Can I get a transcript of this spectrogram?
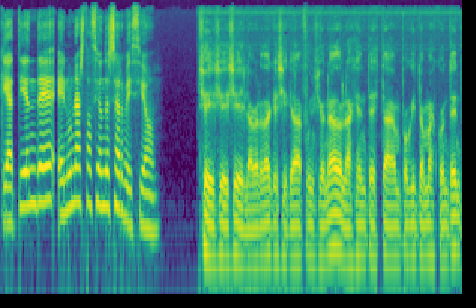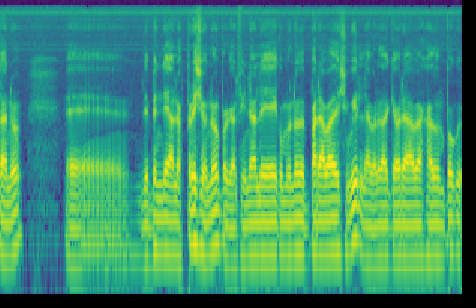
que atiende en una estación de servicio. Sí, sí, sí, la verdad que sí que ha funcionado, la gente está un poquito más contenta, ¿no? Eh, depende a los precios, ¿no? Porque al final, eh, como no paraba de subir, la verdad que ahora ha bajado un poco.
